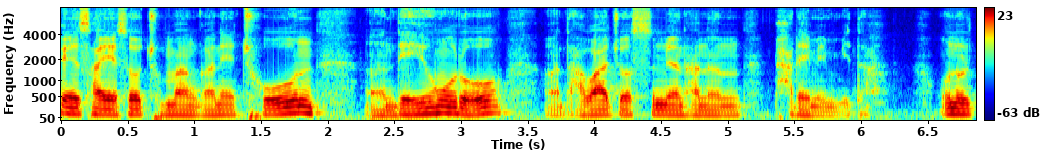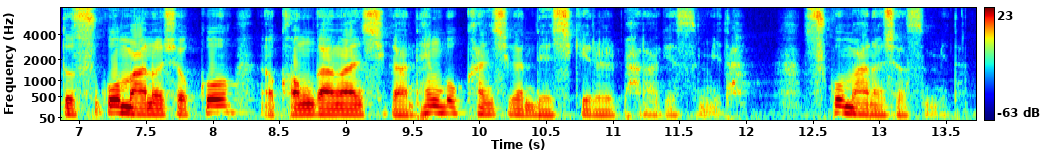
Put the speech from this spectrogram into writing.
회사에서 조만간에 좋은 어, 내용으로 어, 나와줬으면 하는 바람입니다. 오늘도 수고 많으셨고 어, 건강한 시간, 행복한 시간 되시기를 바라겠습니다. 수고 많으셨습니다.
